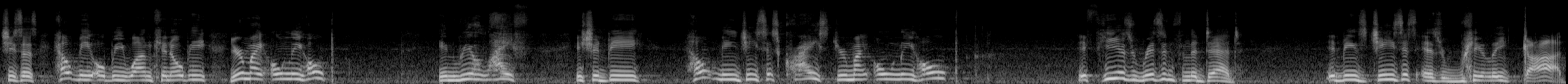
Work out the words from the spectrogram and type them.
She says, Help me, Obi Wan Kenobi, you're my only hope. In real life, it should be, Help me, Jesus Christ, you're my only hope. If he is risen from the dead, it means Jesus is really God.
